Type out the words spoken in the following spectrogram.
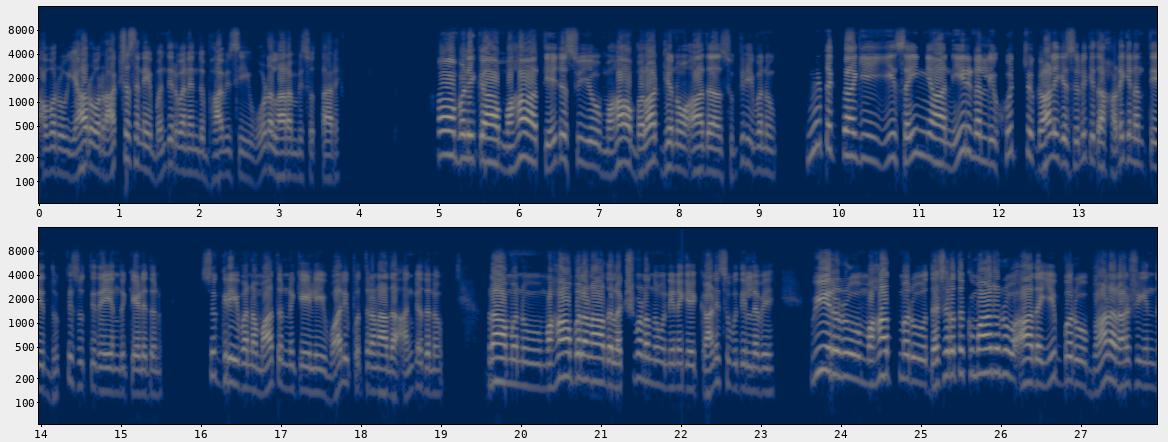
ಅವರು ಯಾರೋ ರಾಕ್ಷಸನೇ ಬಂದಿರುವನೆಂದು ಭಾವಿಸಿ ಓಡಲಾರಂಭಿಸುತ್ತಾರೆ. ಆ ಬಳಿಕ ಮಹಾ ತೇಜಸ್ವಿಯೂ ಮಹಾಬಲಾಢ್ಯನೂ ಆದ ಸುಗ್ರೀವನು ಏತಕ್ಕಾಗಿ ಈ ಸೈನ್ಯ ನೀರಿನಲ್ಲಿ ಹುಚ್ಚು ಗಾಳಿಗೆ ಸಿಲುಕಿದ ಹಡಗಿನಂತೆ ದುಃಖಿಸುತ್ತಿದೆ ಎಂದು ಕೇಳಿದನು. ಸುಗ್ರೀವನ ಮಾತನ್ನು ಕೇಳಿ ವಾಲಿಪುತ್ರನಾದ ಅಂಗದನು, ರಾಮನು ಮಹಾಬಲನಾದ ಲಕ್ಷ್ಮಣನು ನಿನಗೆ ಕಾಣಿಸುವುದಿಲ್ಲವೇ? ವೀರರು, ಮಹಾತ್ಮರು, ದಶರಥ ಕುಮಾರರು ಆದ ಇಬ್ಬರು ಬಾಣರಾಶಿಯಿಂದ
